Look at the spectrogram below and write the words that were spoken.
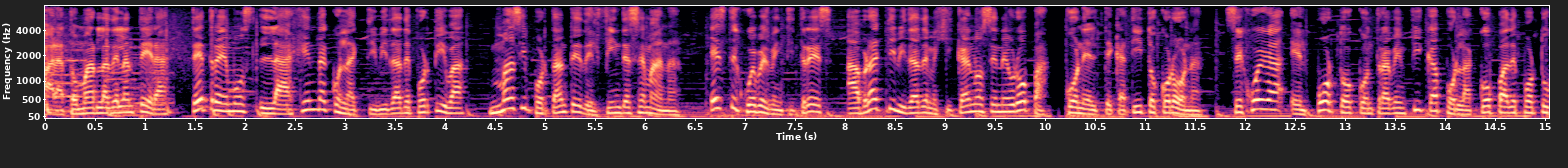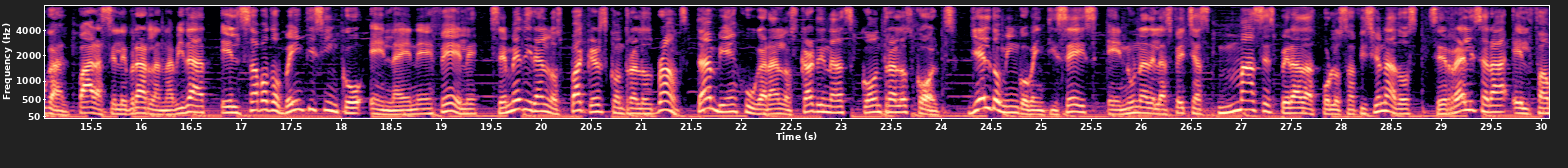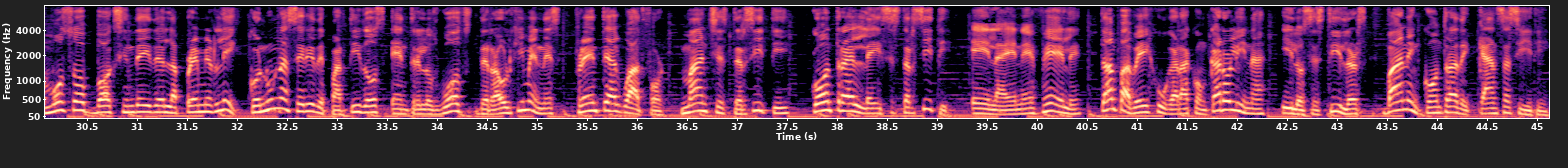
Para tomar la delantera, te traemos la agenda con la actividad deportiva más importante del fin de semana. Este jueves 23 habrá actividad de mexicanos en Europa con el Tecatito Corona. Se juega el Porto contra Benfica por la Copa de Portugal. Para celebrar la Navidad, el sábado 25 en la NFL se medirán los Packers contra los Browns. También jugarán los Cardinals contra los Colts. Y el domingo 26, en una de las fechas más esperadas por los aficionados, se realizará el famoso Boxing Day de la Premier League con una serie de partidos entre los Wolves de Raúl Jiménez frente al Watford Manchester City contra el Leicester City. En la NFL, Tampa Bay jugará con Carolina y los Steelers van en contra de Kansas City.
